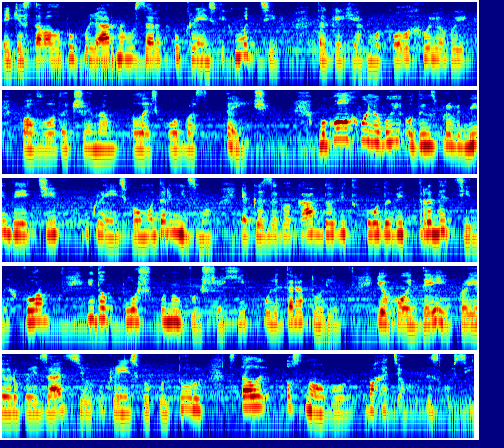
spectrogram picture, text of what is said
які ставали популярними серед українських митців, таких як Микола Хвильовий, Павло Тичина, Лесь Курбас та інші. Микола Хвильовий один з провідних діячів українського модернізму, який закликав до відходу від традиційних форм і до пошуку нових шляхів у літературі. Його ідеї про європеїзацію української культури стали основою багатьох дискусій.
